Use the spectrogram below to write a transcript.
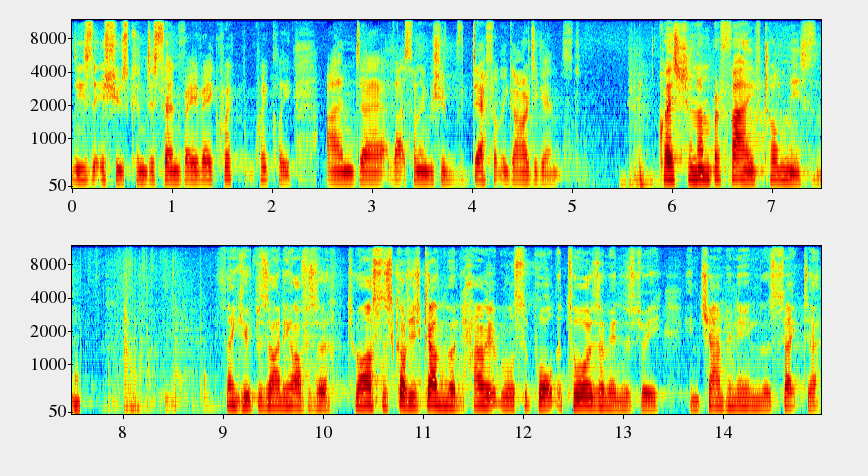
these issues can descend very, very quick, quickly. And uh, that's something we should definitely guard against. Question number five, Tom Mason. Thank you, Presiding Officer. To ask the Scottish Government how it will support the tourism industry in championing the sector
